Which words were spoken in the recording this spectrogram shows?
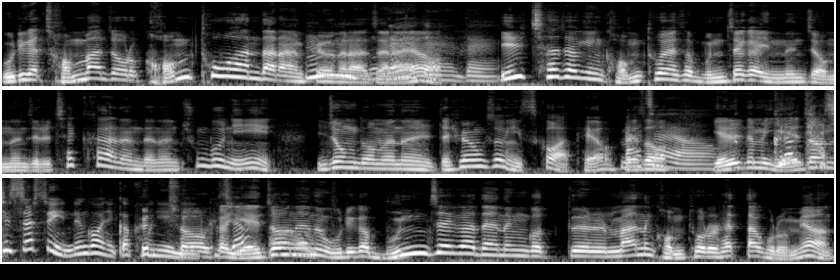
우리가 전반적으로 검토한다라는 표현을 음, 하잖아요. 네, 네, 네. 1차적인 검토에서 문제가 있는지 없는지를 체크하는 데는 충분히 이 정도면은 일단 효용성이 있을 것 같아요. 그래서 맞아요. 예를 들면 예전 다시 쓸 수 있는 거니까 본인이. 그렇죠. 그러니까 예전에는 어. 우리가 문제가 되는 것들만 검토를 했다 그러면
